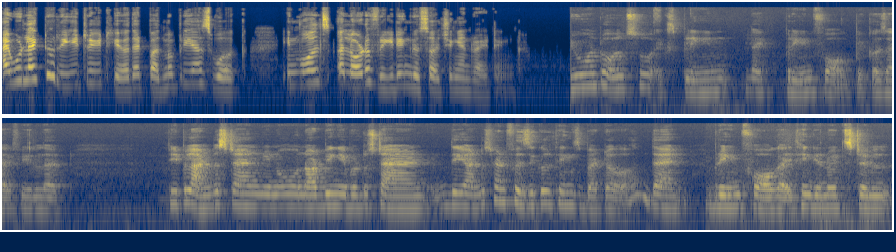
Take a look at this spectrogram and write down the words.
I would like to reiterate here that Padmapriya's work involves a lot of reading, researching, and writing. You want to also explain like brain fog because I feel that people understand, you know, not being able to stand, they understand physical things better than brain fog. I think, you know, it's still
